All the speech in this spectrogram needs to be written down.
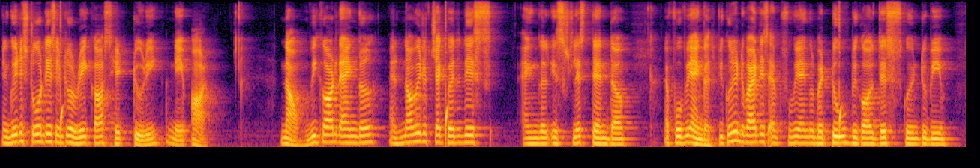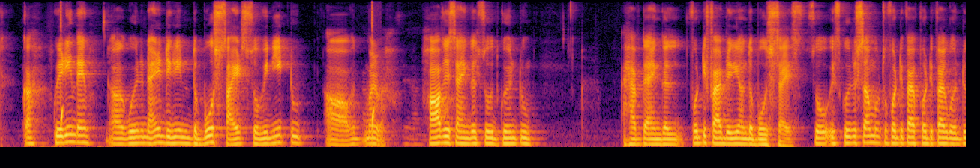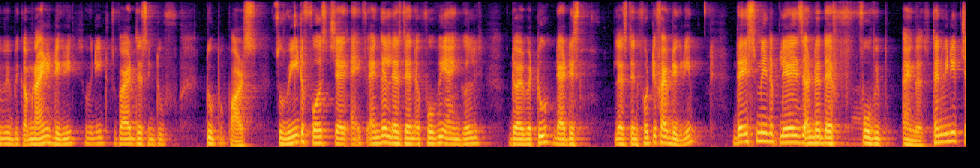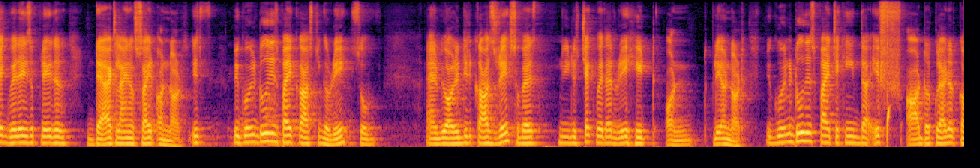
And going to store this into a ray cast hit 2d name r. Now we got the angle and now we have to check whether this angle is less than the FOV angle. We're going to divide this FOV angle by 2 because this is going to be creating the uh, going to 90 degree in the both sides. So we need to uh, half this angle. So it's going to have the angle 45 degree on the both sides. So it's going to sum up to 45 45 going to be become 90 degree. So we need to divide this into two parts. So we need to first check uh, if angle less than a FOV angle divided by 2 that is less than 45 degree this means the player is under the FOV angle. Then we need to check whether is a player the direct line of sight or not. If we're going to do this by casting a ray so and we already cast ray so we need to check whether ray hit on player or not. We're going to do this by checking the if r dot collide dot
